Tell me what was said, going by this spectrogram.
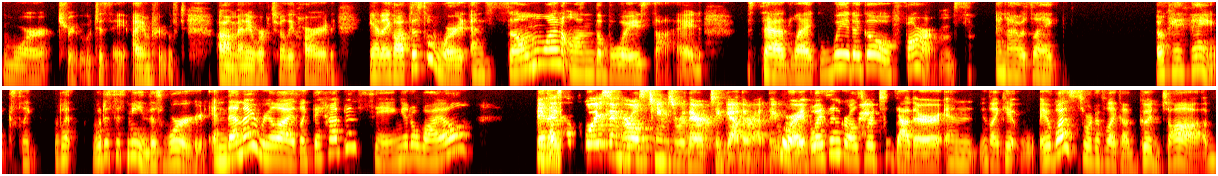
more true to say I improved um, and I worked really hard and I got this award. And someone on the boys' side said, like, way to go, farms. And I was like, okay thanks. Like what what does this mean this word? And then i realized like they had been saying it a while because I, the boys and girls teams were there together at the right boys and girls were together and like it it was sort of like a good job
